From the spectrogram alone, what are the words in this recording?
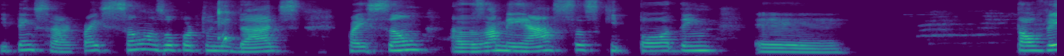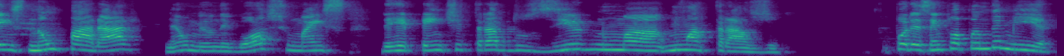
e pensar quais são as oportunidades, quais são as ameaças que podem, é, talvez não parar né, o meu negócio, mas, de repente, traduzir numa, num atraso. Por exemplo, a pandemia.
